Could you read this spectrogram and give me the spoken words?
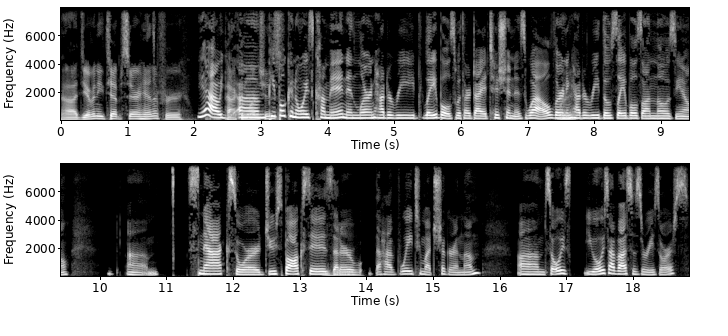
Uh, do you have any tips, Sarah Hannah, for Yeah, um, people can always come in and learn how to read labels with our dietitian as well. Learning Right. how to read those labels on those, you know, um, snacks or juice boxes that are Mm-hmm. that have way too much sugar in them. Um, so always, you always have us as a resource.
